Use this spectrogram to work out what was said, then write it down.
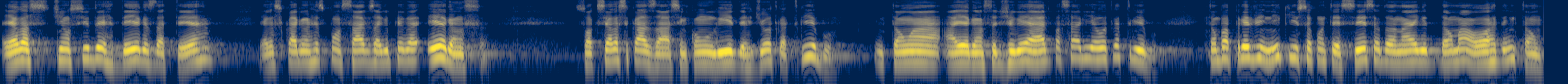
elas tinham sido herdeiras da terra, elas ficariam responsáveis ali pela herança. Só que se elas se casassem com um líder de outra tribo, então a, a herança de Gileade passaria a outra tribo. Então, para prevenir que isso acontecesse, Adonai dá uma ordem, então,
